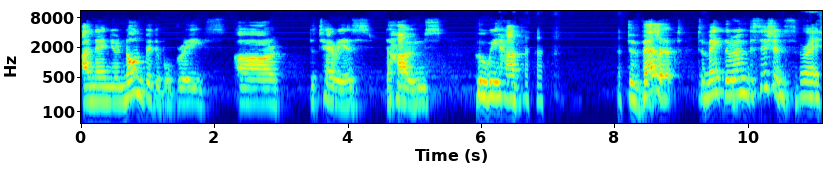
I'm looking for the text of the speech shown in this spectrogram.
And then your non biddable breeds are the terriers, the hounds, who we have developed to make their own decisions. Right.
